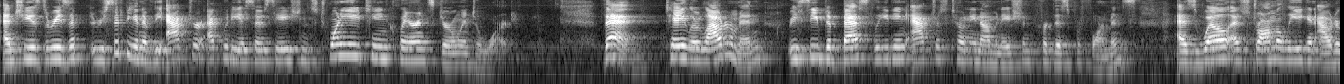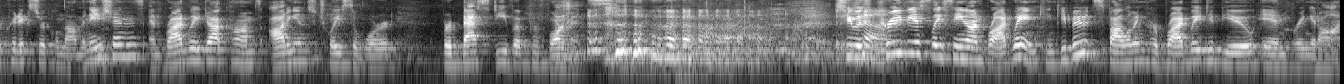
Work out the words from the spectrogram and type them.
and she is the recipient of the Actor Equity Association's 2018 Clarence Derwent Award. Then, Taylor Louderman received a Best Leading Actress Tony nomination for this performance, as well as Drama League and Outer Critics Circle nominations, and Broadway.com's Audience Choice Award for Best Diva Performance. She was previously seen on Broadway in Kinky Boots following her Broadway debut in Bring It On.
